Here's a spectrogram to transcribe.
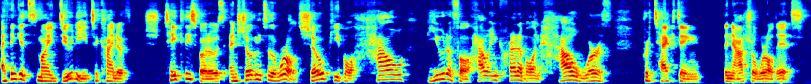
I think it's my duty to kind of sh- take these photos and show them to the world, show people how beautiful, how incredible, and how worth protecting the natural world is.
